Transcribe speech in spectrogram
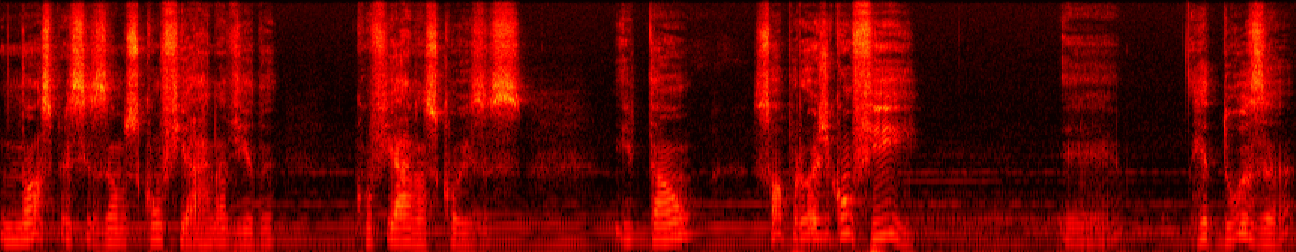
nós precisamos confiar na vida, confiar nas coisas. Então, só por hoje confie. É, reduza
